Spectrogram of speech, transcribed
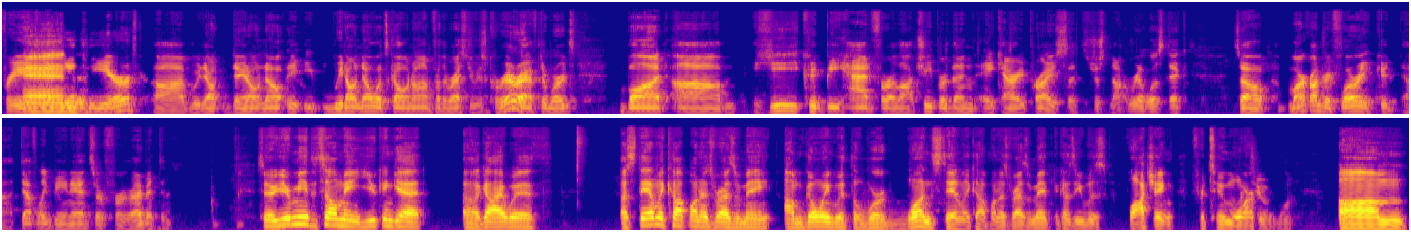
Free agent at the end And- of the year. Uh, we don't they don't know we don't know what's going on for the rest of his career afterwards, but um, he could be had for a lot cheaper than a Carey Price. That's just not realistic. So Marc Andre Fleury could uh, definitely be an answer for Edmonton. So you mean to tell me you can get a guy with a Stanley Cup on his resume? I'm going with the word one Stanley Cup on his resume because he was watching for two more. Two and one. Um,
